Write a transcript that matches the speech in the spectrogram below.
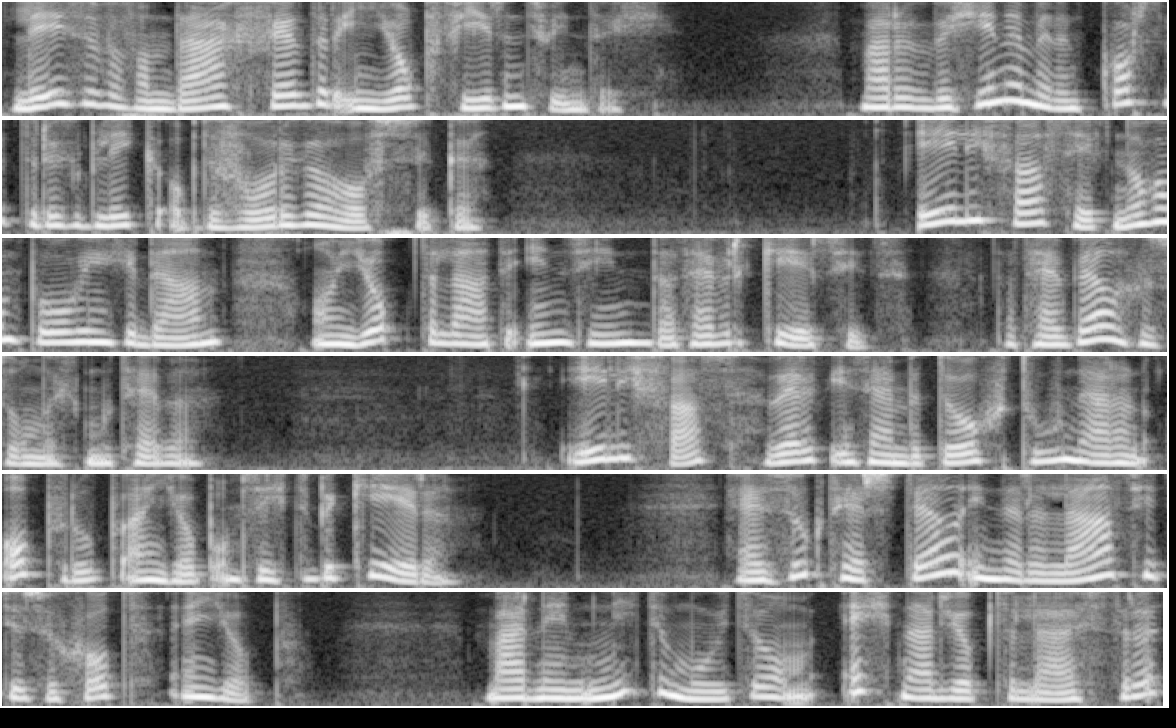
lezen we vandaag verder in Job 24. Maar we beginnen met een korte terugblik op de vorige hoofdstukken. Elifas heeft nog een poging gedaan om Job te laten inzien dat hij verkeerd zit, dat hij wel gezondigd moet hebben. Elifas werkt in zijn betoog toe naar een oproep aan Job om zich te bekeren. Hij zoekt herstel in de relatie tussen God en Job, maar neemt niet de moeite om echt naar Job te luisteren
